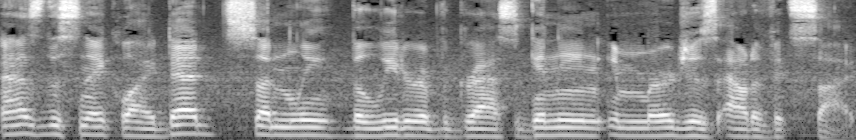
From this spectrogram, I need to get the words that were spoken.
As the snake lie dead, suddenly the leader of the grass Genin emerges out of its side.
